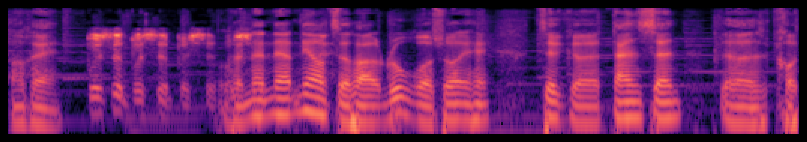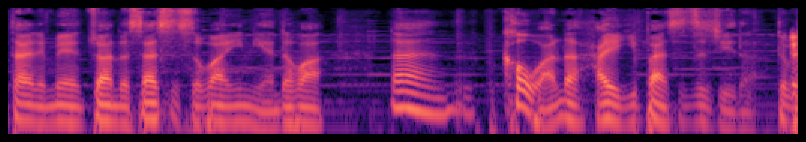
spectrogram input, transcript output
OK。不是不是不是。不是那那那样子的话，如果说哎这个单身呃口袋里面赚了三四十万一年的话。但扣完了，还有一半是自己的，对不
